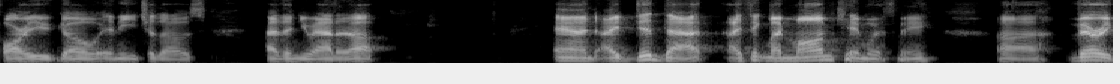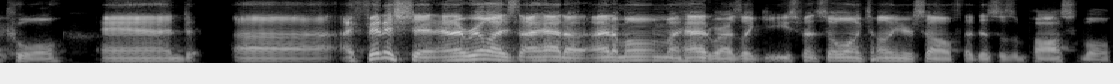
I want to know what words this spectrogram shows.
far you go in each of those. And then you add it up. And I did that. I think my mom came with me. Uh, very cool. And uh, I finished it and I realized I had a, I had a moment in my head where I was like, you spent so long telling yourself that this was impossible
